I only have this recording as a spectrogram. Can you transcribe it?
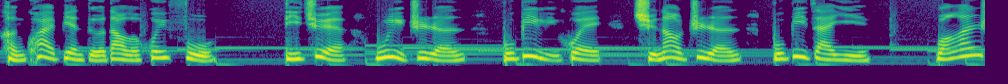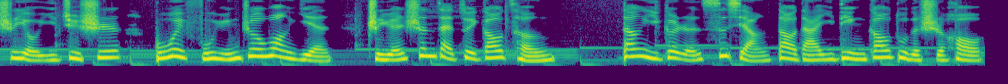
很快便得到了恢复。的确，无理之人不必理会，取闹之人不必在意。王安石有一句诗：“不为浮云遮望眼，只缘身在最高层。”当一个人思想到达一定高度的时候，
